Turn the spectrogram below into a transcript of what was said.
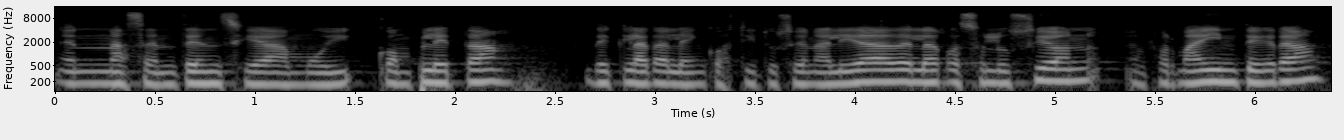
en una sentencia muy completa, declara la inconstitucionalidad de la resolución en forma íntegra,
